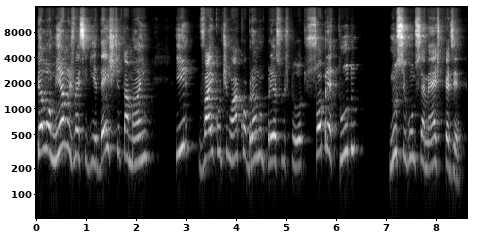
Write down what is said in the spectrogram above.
pelo menos vai seguir deste tamanho e vai continuar cobrando um preço dos pilotos, sobretudo no segundo semestre. Quer dizer,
